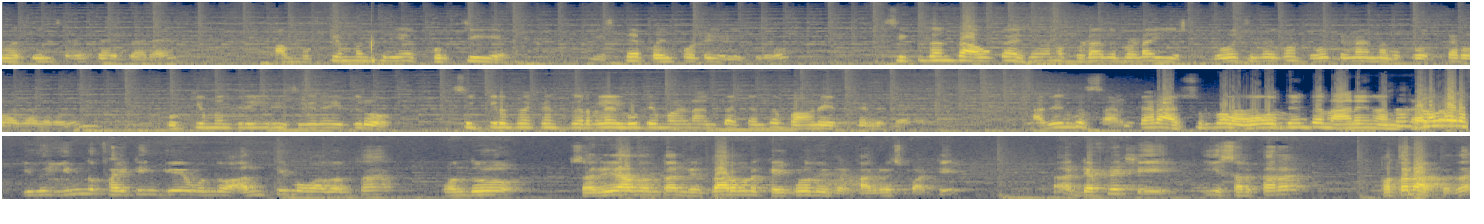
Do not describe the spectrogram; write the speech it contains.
ಇವತ್ತಿನ ಸೆಳೀತಾ ಇದ್ದಾರೆ. ಆ ಮುಖ್ಯಮಂತ್ರಿಯ ಕುರ್ಚಿಗೆ ಎಷ್ಟೇ ಪೈಪೋಟಿ ಹೇಳಿದ್ರು ಸಿಕ್ಕದಂಥ ಅವಕಾಶವನ್ನು ಬಿಡೋದು ಬೇಡ, ಎಷ್ಟು ದೋಚಬೇಕು ದೋಚಣ ಅನ್ನೋದಕ್ಕೋಸ್ಕರವಾಗಾದರೂ ಮುಖ್ಯಮಂತ್ರಿಗಿರಿ ಸಿಗದೇ ಇದ್ರು ಸಿಕ್ಕಿರ್ತಕ್ಕಂಥದ್ರಲ್ಲೇ ಲೂಟಿ ಮಾಡೋಣ ಅಂತಕ್ಕಂಥ ಭಾವನೆ ಇಟ್ಕೊಂಡಿದ್ದಾರೆ. ಅದರಿಂದ ಸರ್ಕಾರ ಅಶ್ರಭ ಹೋಗುತ್ತೆ ಅಂತ ನಾನೇನು ಅನ್ಕೊಳ್ಳಲ್ಲ ಇದು ಇನ್ನು ಫೈಟಿಂಗ್ಗೆ ಒಂದು ಅಂತಿಮವಾದಂಥ ಒಂದು ಸರಿಯಾದಂಥ ನಿರ್ಧಾರವನ್ನು ಕೈಗೊಳ್ಳೋದಿದೆ ಕಾಂಗ್ರೆಸ್ ಪಾರ್ಟಿ. ಡೆಫಿನೆಟ್ಲಿ ಈ ಸರ್ಕಾರ ಪತನ ಆಗ್ತದೆ.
